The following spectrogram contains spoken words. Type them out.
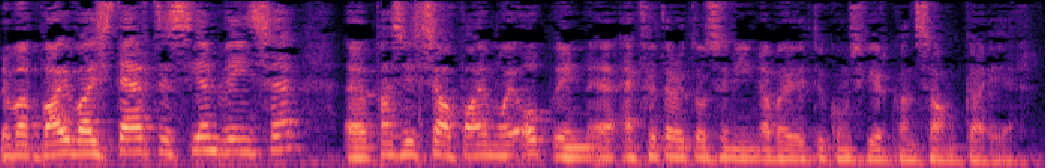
nou maar baie baie sterkte seënwense. Uh, pas jouself baie mooi op en uh, ek vertrou dat ons in die nabye toekoms weer kan saam kuier.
